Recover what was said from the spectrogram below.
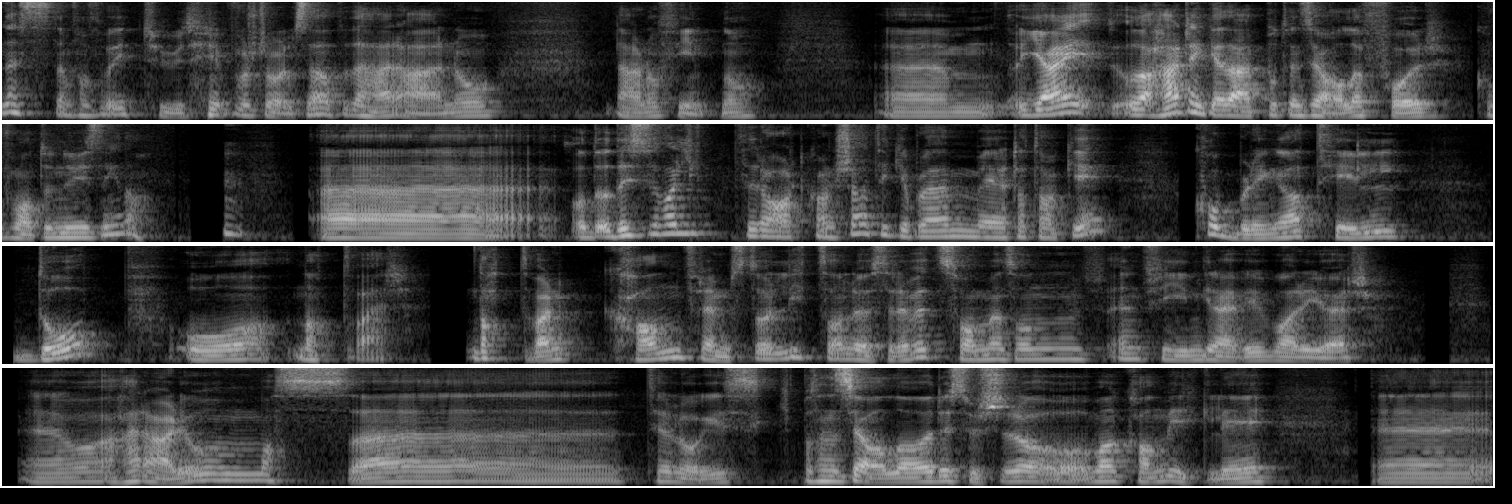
nesten en form for intuitiv forståelse at det her er noe, det er noe fint noe. Um, og, jeg, og her tenker jeg det er potensialet for konfirmantundervisning. da mm. uh, Og det, det synes jeg var litt rart, kanskje, at det ikke ble mer tatt tak i. Koblinga til dåp og nattvær. Nattvern kan fremstå litt sånn løsrevet som en, sånn, en fin greie vi bare gjør. Eh, og her er det jo masse teologisk potensial og ressurser, og man kan virkelig eh,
